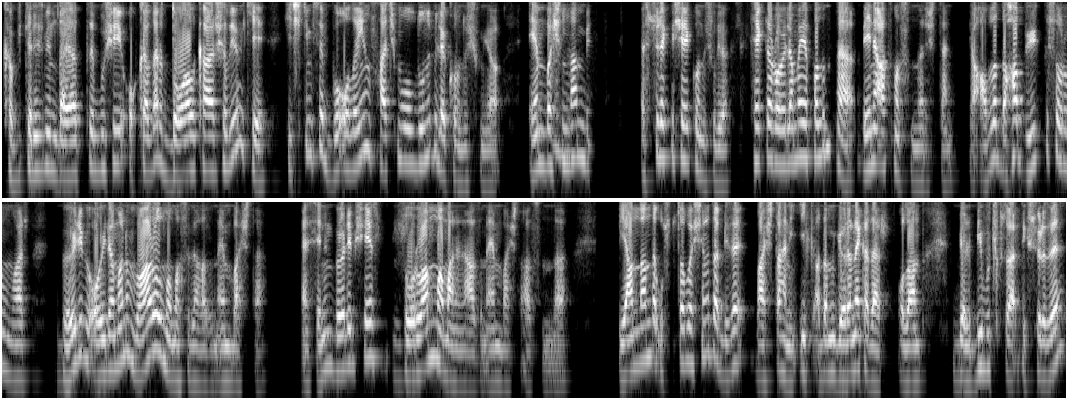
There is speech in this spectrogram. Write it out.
kapitalizmin dayattığı bu şeyi o kadar doğal karşılıyor ki hiç kimse bu olayın saçma olduğunu bile konuşmuyor. En başından bir ya sürekli şey konuşuluyor. Tekrar oylama yapalım da beni atmasınlar işten. Ya abla daha büyük bir sorun var. Böyle bir oylamanın var olmaması lazım en başta. Yani senin böyle bir şeye zorlanmaman lazım en başta aslında. Bir yandan da ustabaşını da bize başta hani ilk adamı görene kadar olan böyle bir buçuk saatlik sürede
